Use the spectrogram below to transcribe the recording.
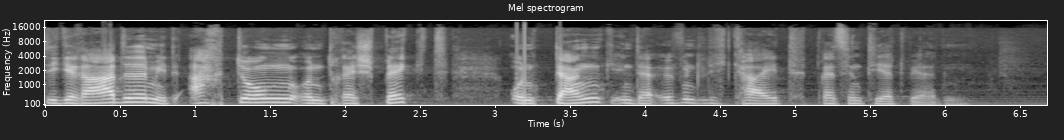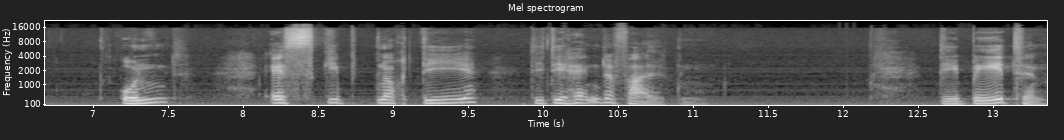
die gerade mit Achtung und Respekt und Dank in der Öffentlichkeit präsentiert werden. Und es gibt noch die, die die Hände falten, die beten,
